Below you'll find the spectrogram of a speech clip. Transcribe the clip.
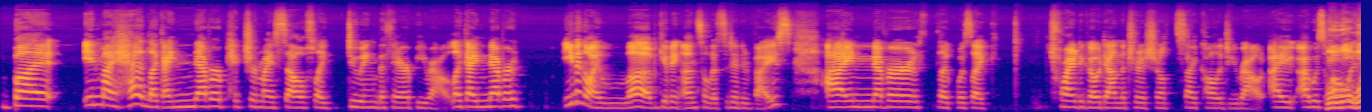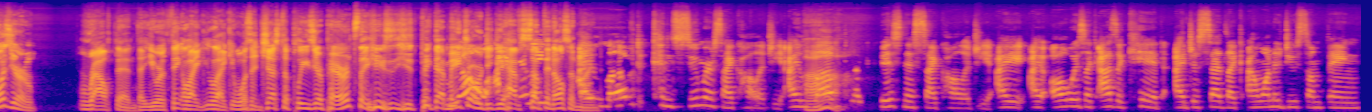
But in my head, like I never pictured myself like doing the therapy route. Like I never even though I love giving unsolicited advice, I never like was like trying to go down the traditional psychology route. I I was. Well, what was your route then that you were thinking like like was it just to please your parents that you you picked that major no, or did you have really, something else in mind? I loved consumer psychology. I ah. loved like business psychology. I I always like as a kid I just said like I want to do something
